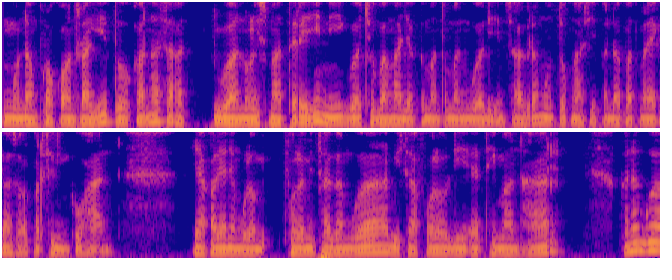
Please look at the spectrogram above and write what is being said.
mengundang pro kontra gitu karena saat gue nulis materi ini gue coba ngajak teman-teman gue di Instagram untuk ngasih pendapat mereka soal perselingkuhan. Ya kalian yang belum follow Instagram gue bisa follow di @himanhar karena gue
